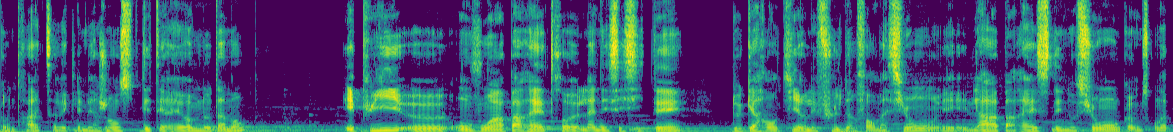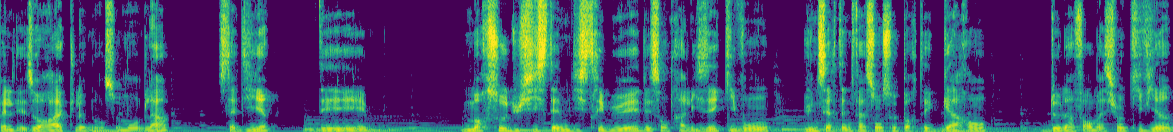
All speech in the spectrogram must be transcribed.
contracts, avec l'émergence d'Ethereum notamment. Et puis euh, on voit apparaître la nécessité de garantir les flux d'informations, et là apparaissent des notions comme ce qu'on appelle des oracles dans ce monde-là, c'est-à-dire des morceaux du système distribué, décentralisé, qui vont d'une certaine façon se porter garant de l'information qui vient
